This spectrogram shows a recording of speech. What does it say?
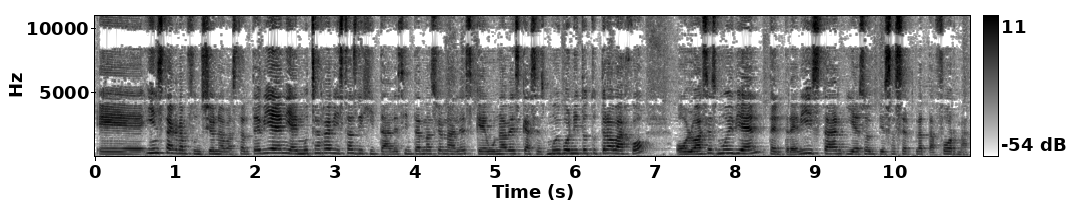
Eh, Instagram funciona bastante bien y hay muchas revistas digitales internacionales que una vez que haces muy bonito tu trabajo o lo haces muy bien, te entrevistan y eso empieza a ser plataforma.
